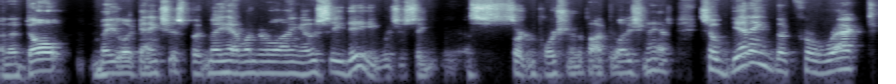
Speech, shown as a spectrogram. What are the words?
An adult may look anxious, but may have underlying OCD, which is a, a certain portion of the population has. So, getting the correct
